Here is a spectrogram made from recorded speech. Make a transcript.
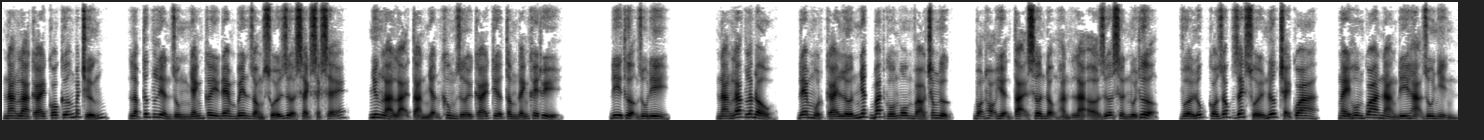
Nàng là cái có cưỡng bách trứng, lập tức liền dùng nhánh cây đem bên dòng suối rửa sạch sạch sẽ, nhưng là lại tàn nhẫn không dưới cái kia tâm đánh khê thủy. Đi thượng du đi. Nàng lắc lắc đầu, đem một cái lớn nhất bắt gốm ôm vào trong ngực, bọn họ hiện tại sơn động hẳn là ở giữa sườn núi thượng, vừa lúc có dốc rách suối nước chảy qua, ngày hôm qua nàng đi hạ du nhìn,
